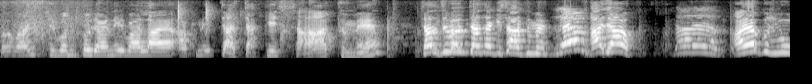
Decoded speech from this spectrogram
तो भाई शिवम तो जाने वाला है अपने चाचा के साथ में चल शिवम चाचा के साथ में आ जाओ आया खुशबू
